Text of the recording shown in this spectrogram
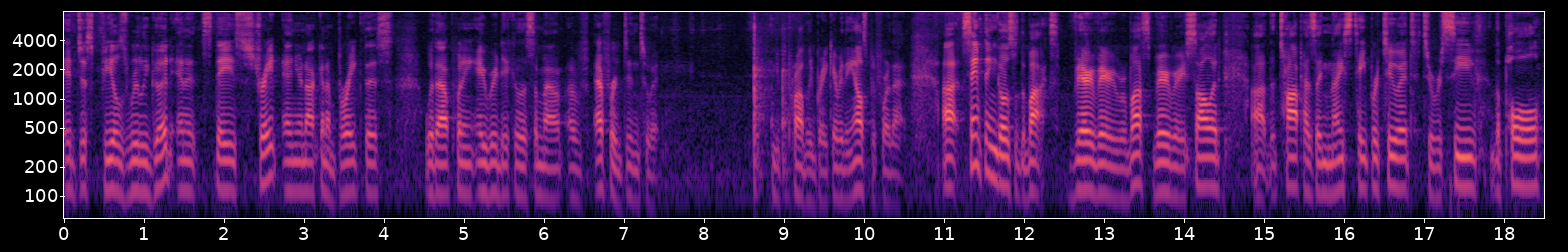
it just feels really good and it stays straight and you're not gonna break this without putting a ridiculous amount of effort into it. You probably break everything else before that. Uh, same thing goes with the box. Very, very robust, very, very solid. Uh, the top has a nice taper to it to receive the pole.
